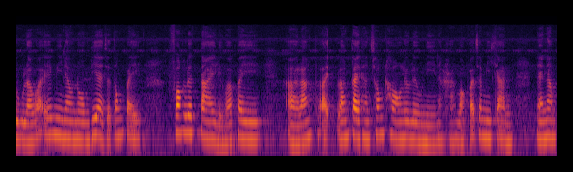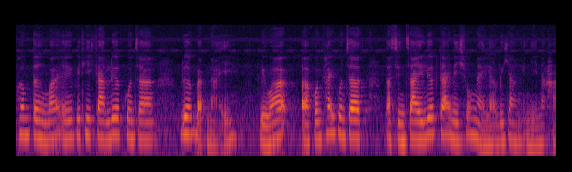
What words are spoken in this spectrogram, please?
ดูแล้วว่าเอ๊ะมีแนวโน้มที่อาจจะต้องไปฟอกเลือดไตหรือว่าไปล้างล้างไตทางช่องท้องเร็วๆนี้นะคะหมอก็จะมีการแนะนำเพิ่มเติมว่าวิธีการเลือกควรจะเลือกแบบไหน หรือว่าคนไข้ควรจะตัดสินใจเลือกได้ในช่วงไหนแล้วหรือยังอย่างนี้นะคะ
